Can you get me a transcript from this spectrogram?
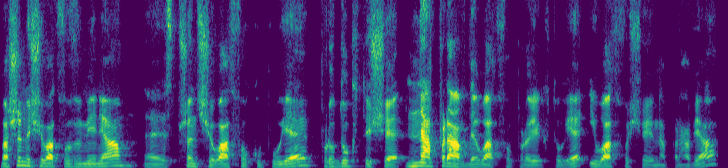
maszyny się łatwo wymienia, e, sprzęt się łatwo kupuje, produkty się naprawdę łatwo projektuje i łatwo się je naprawia.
